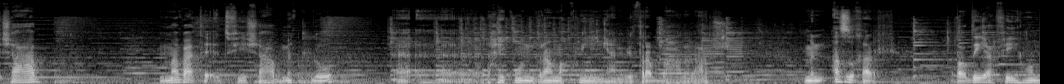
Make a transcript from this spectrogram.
شعب ما بعتقد في شعب مثله آه، آه، رح يكون دراما كوين يعني بيتربع على العرش. من أصغر رضيع فيهم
